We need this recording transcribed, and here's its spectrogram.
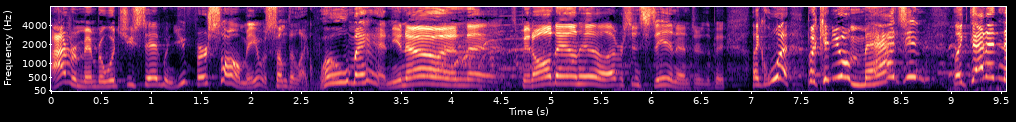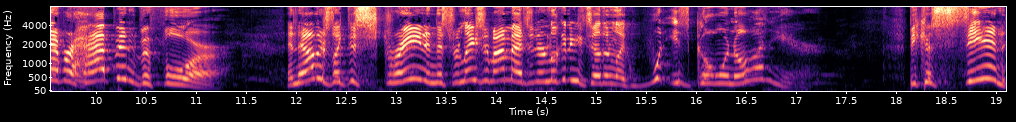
I remember what you said when you first saw me. It was something like, whoa, man, you know, and uh, it's been all downhill ever since sin entered the picture. Like, what? But can you imagine? Like, that had never happened before. And now there's like this strain in this relationship. I imagine they're looking at each other like, what is going on here? Because sin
